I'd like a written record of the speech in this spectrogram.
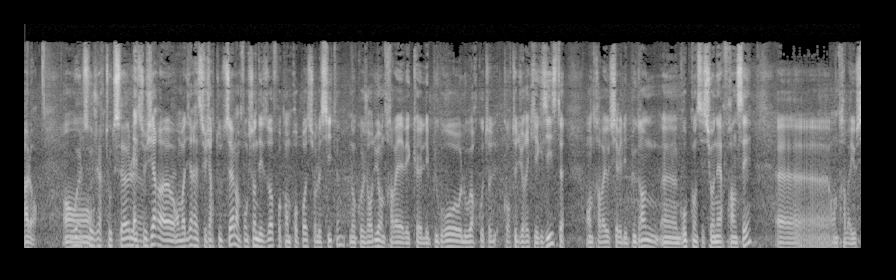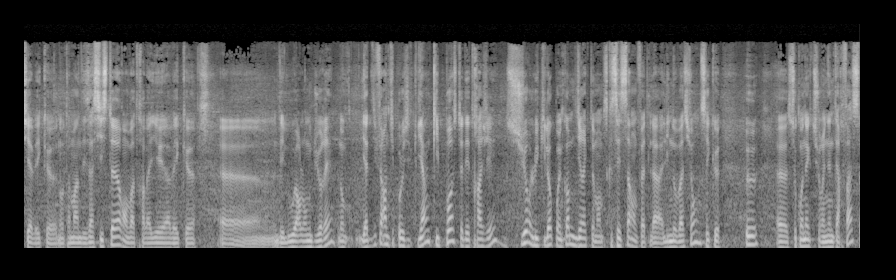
Alors, Ou elle se gère toute seule Elle se gère, euh, on va dire, elle se gère toute seule en fonction des offres qu'on propose sur le site. Donc aujourd'hui, on travaille avec euh, les plus gros loueurs courte, courte durée qui existent. On travaille aussi avec les plus grands euh, groupes concessionnaires français. Euh, on travaille aussi avec euh, notamment des assisteurs. On va travailler avec euh, euh, des loueurs longue durée. Donc il y a différentes typologies de clients qui postent des trajets sur luckylock.com directement. Parce que c'est ça en fait l'innovation, c'est que eux euh, se connectent sur une interface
